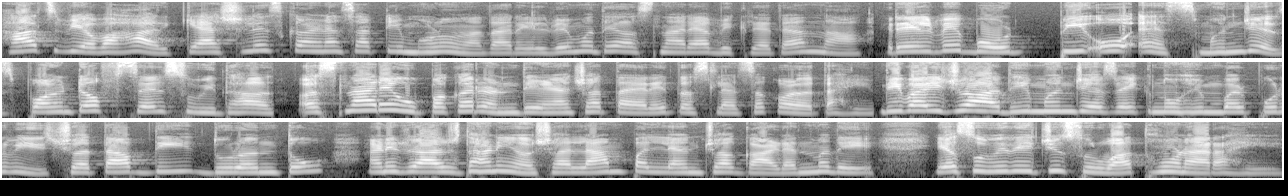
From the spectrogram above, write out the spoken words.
हाच व्यवहार कॅशलेस करण्यासाठी म्हणून आता रेल्वेमध्ये असणाऱ्या विक्रेत्यांना railway board P O S म्हणजेच पॉइंट ऑफ सेल सुविधा असणारे उपकरण देण्याच्या तयारीत असल्याचं कळत आहे. दिवाळीच्या आधी म्हणजेच एक नोव्हेंबर पूर्वी शताब्दी दुरंतो आणि राजधानी अशा लांब पल्ल्यांच्या गाड्यांमध्ये या सुविधेची सुरुवात होणार आहे.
